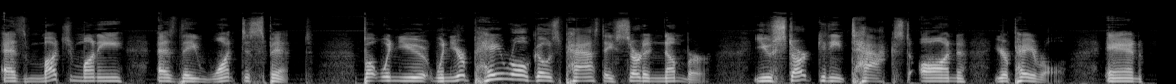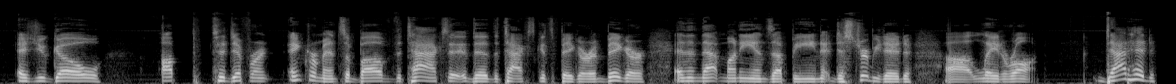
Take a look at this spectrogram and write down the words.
as much money as they want to spend. But when you when your payroll goes past a certain number, you start getting taxed on your payroll. And as you go up to different increments above the tax, the the tax gets bigger and bigger, and then that money ends up being distributed uh, later on that had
